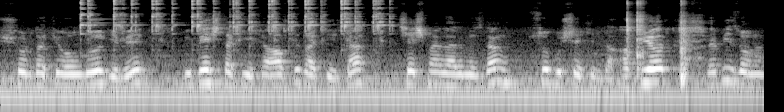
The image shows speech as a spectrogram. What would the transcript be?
şuradaki olduğu gibi bir 5 dakika 6 dakika çeşmelerimizden su bu şekilde akıyor ve biz onu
